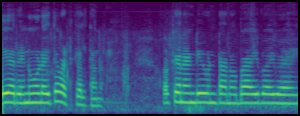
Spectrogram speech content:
ఏ రెండు మూడు అయితే పట్టుకెళ్తాను. ఓకేనండి ఉంటాను. Bye bye bye.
